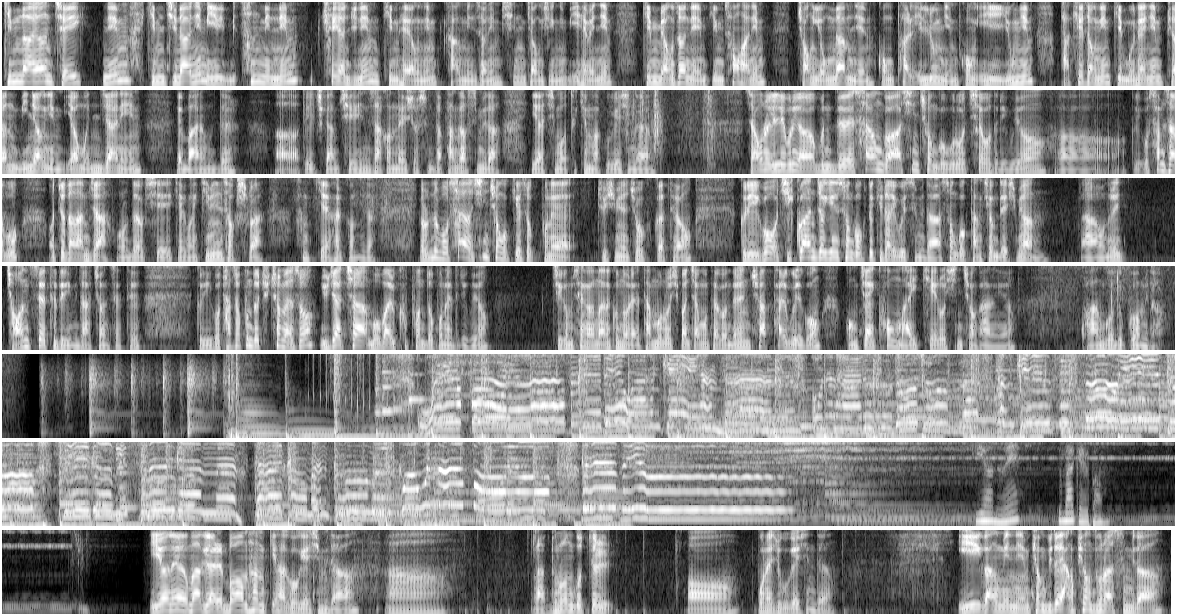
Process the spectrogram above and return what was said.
김나연 제이님, 김진아님, 이선민님, 최현주님, 김혜영님, 강민서님, 신경식님, 이혜매님, 김명선님, 김성화님, 정용남님, 0816님, 026님, 박혜정님, 김은혜님, 변민영님, 염은자님, 많은 분들 어, 또 일찌감치 인사 건네주셨습니다. 반갑습니다. 이 아침 어떻게 맞고 계신가요? 자, 오늘 1, 2부는 여러분들의 사연과 신청곡으로 채워드리고요. 어, 그리고 3, 4부 어쩌다 남자 오늘도 역시 개그맨 김인석 씨와 함께 할 겁니다. 여러분들 뭐 사연, 신청곡 계속 보내주시면 좋을 것 같아요. 그리고 직관적인 선곡도 기다리고 있습니다. 선곡 당첨되시면 아, 오늘은 전 세트 드립니다. 전 세트. 그리고 다섯 분도 추첨해서 유자차 모바일 쿠폰도 보내드리고요. 지금 생각나는 그 노래 단문 50원 장문 100원 되는 샵8910 공짜의 콩 마이케로 신청 가능해요. 광고 듣고 옵니다. 지금 이 순간 음악 앨범 이연의 음악 앨범 함께 하고 계십니다. 아, 아, 눈온 곳들, 어, 보내주고 계신데요. 이강민님, 경기도 양평 눈 왔습니다.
